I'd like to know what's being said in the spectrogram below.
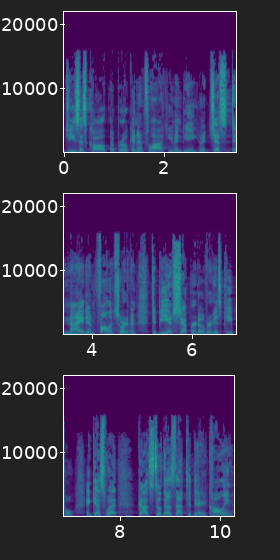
Jesus called a broken and flawed human being who had just denied him, fallen short of him, to be a shepherd over his people. And guess what? God still does that today, calling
